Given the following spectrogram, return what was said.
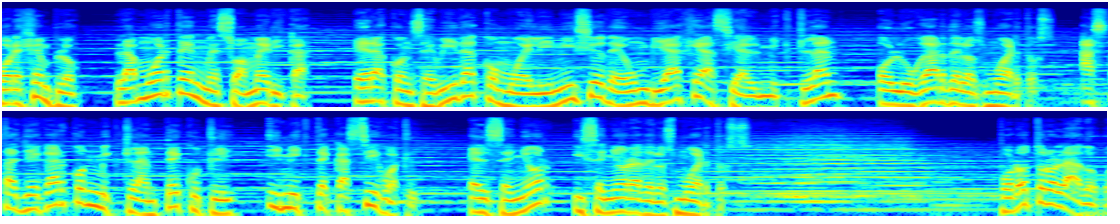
Por ejemplo, la muerte en Mesoamérica era concebida como el inicio de un viaje hacia el Mictlán o lugar de los muertos, hasta llegar con Mictlantecutli y Mictecacihuatl, el señor y señora de los muertos. Por otro lado,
